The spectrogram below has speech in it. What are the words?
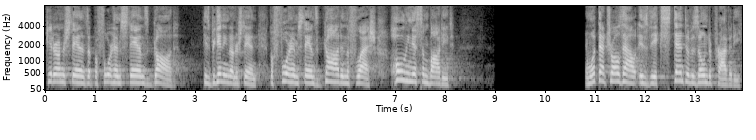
Peter understands that before him stands God. He's beginning to understand. Before him stands God in the flesh, holiness embodied. And what that draws out is the extent of his own depravity,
